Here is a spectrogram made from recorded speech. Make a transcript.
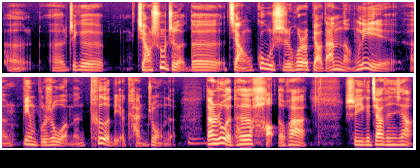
呃呃，这个讲述者的讲故事或者表达能力，呃，并不是我们特别看重的。当然，如果他好的话，是一个加分项。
